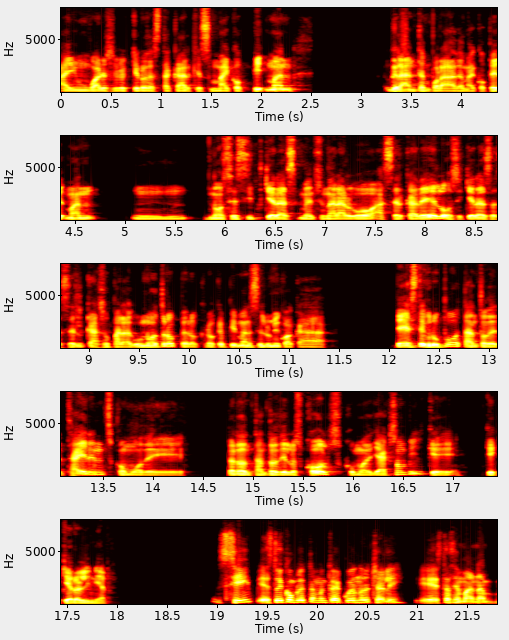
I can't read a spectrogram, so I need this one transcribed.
hay un wide receiver que quiero destacar, que es Michael Pittman gran temporada de Michael Pittman. Mm, no sé si quieras mencionar algo acerca de él o si quieras hacer el caso para algún otro, pero creo que Pittman es el único acá de este grupo, tanto de Titans como de, perdón, tanto de los Colts como de Jacksonville, que, que quiero alinear. Sí, estoy completamente de acuerdo, Charlie. Esta semana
